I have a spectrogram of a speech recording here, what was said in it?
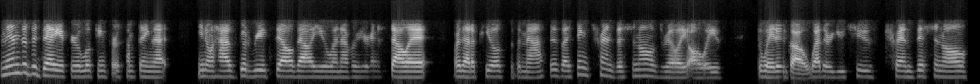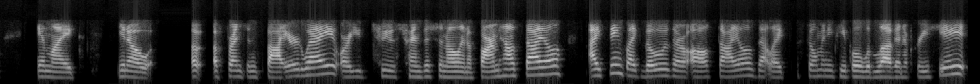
in the end of the day, if you're looking for something that, you know, has good resale value whenever you're going to sell it or that appeals to the masses, I think transitional is really always the way to go. Whether you choose transitional in like, you know, a, a French inspired way or you choose transitional in a farmhouse style, I think like those are all styles that like so many people would love and appreciate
